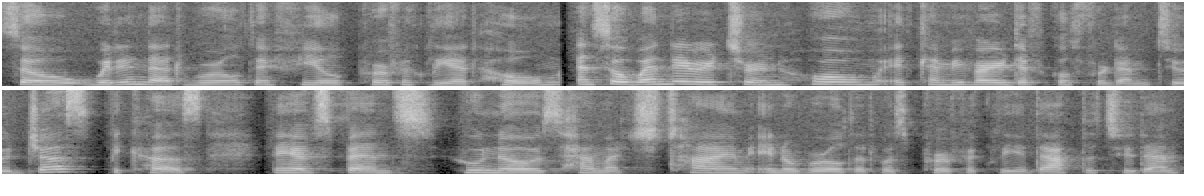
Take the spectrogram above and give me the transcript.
So within that world, they feel perfectly at home. And so when they return home, it can be very difficult for them to adjust because they have spent who knows how much time in a world that was perfectly adapted to them.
